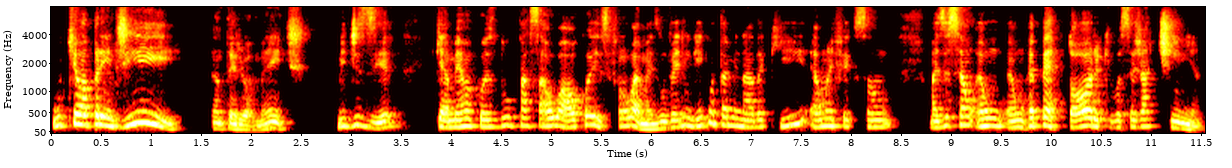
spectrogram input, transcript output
o que eu aprendi anteriormente me dizia que é a mesma coisa do passar o álcool aí. Você falou, ué, mas não veio ninguém contaminado aqui, é uma infecção. Mas isso é um, é um, é um repertório que você já tinha.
